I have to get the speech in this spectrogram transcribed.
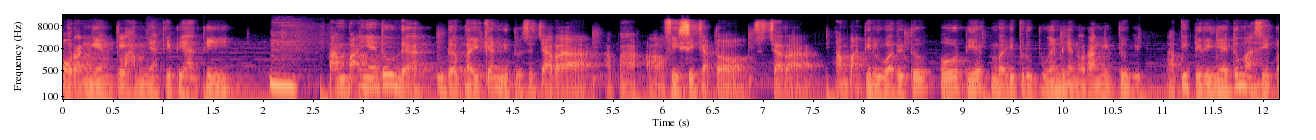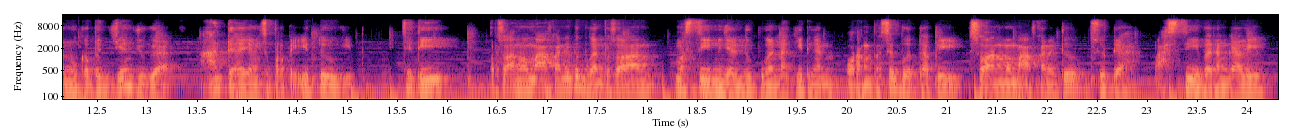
orang yang telah menyakiti hati. Hmm. Tampaknya itu udah udah baikan gitu secara apa uh, fisik atau secara tampak di luar itu oh dia kembali berhubungan dengan orang itu gitu. Tapi dirinya itu masih penuh kebencian juga ada yang seperti itu gitu. Jadi persoalan memaafkan itu bukan persoalan mesti menjalin hubungan lagi dengan orang tersebut, tapi persoalan memaafkan itu sudah pasti barangkali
